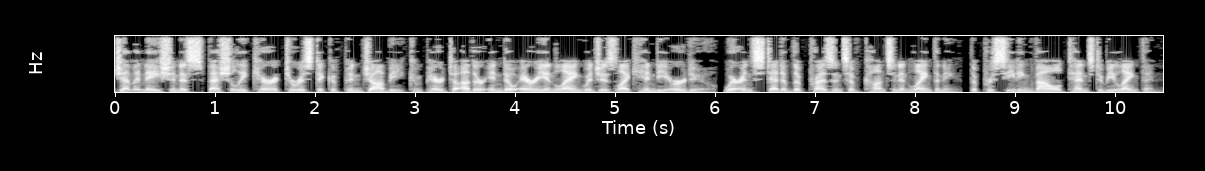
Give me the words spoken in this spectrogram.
Gemination is specially characteristic of Punjabi compared to other Indo-Aryan languages like Hindi Urdu, where instead of the presence of consonant lengthening, the preceding vowel tends to be lengthened.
